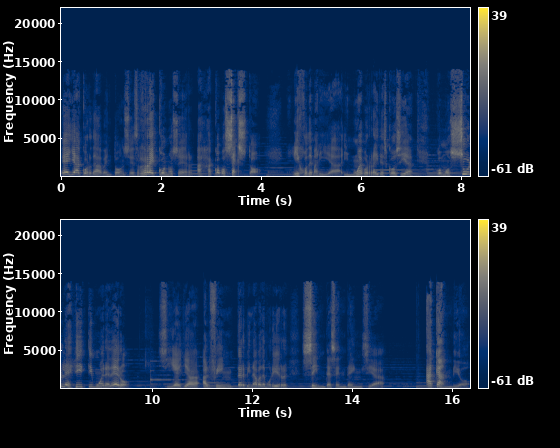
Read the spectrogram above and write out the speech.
Ella acordaba entonces reconocer a Jacobo VI hijo de María y nuevo rey de Escocia, como su legítimo heredero, si ella al fin terminaba de morir sin descendencia. A cambio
